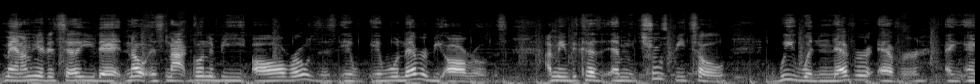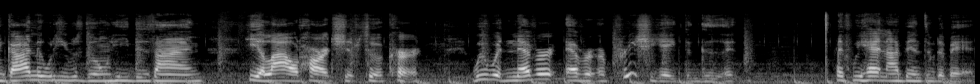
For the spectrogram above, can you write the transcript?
Man, I'm here to tell you that no, it's not going to be all roses. It, it will never be all roses. I mean, because, I mean, truth be told, we would never ever, and, and God knew what He was doing. He designed he allowed hardships to occur. We would never ever appreciate the good if we had not been through the bad.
